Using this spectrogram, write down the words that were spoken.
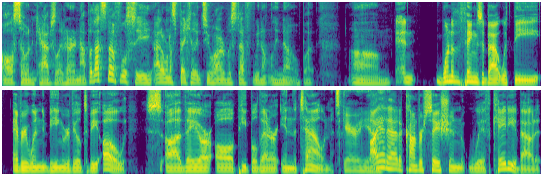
also encapsulate her or not. But that stuff we'll see. I don't want to speculate too hard with stuff we don't really know. But um, and one of the things about with the everyone being revealed to be oh uh, they are all people that are in the town scary. Yeah. i had had a conversation with katie about it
